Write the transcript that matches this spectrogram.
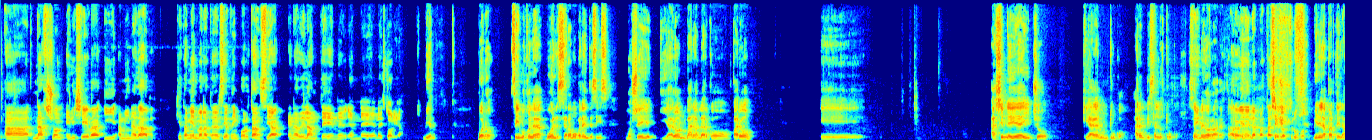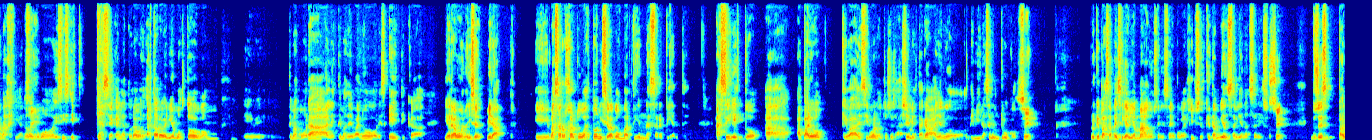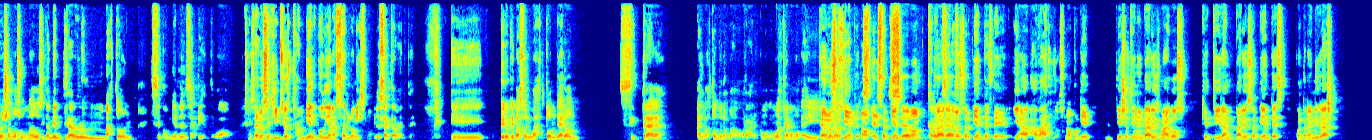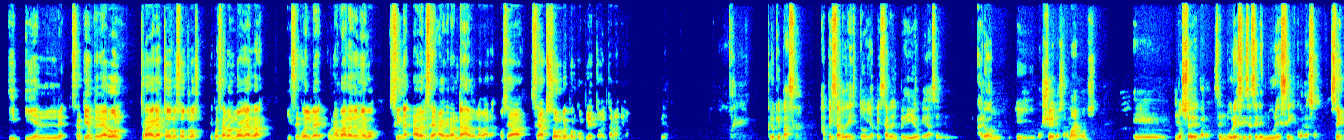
a Nachshon, Elisheva y Aminadab, que también van a tener cierta importancia en adelante en, en- en la historia. Bien. Bueno, seguimos con la. cerramos paréntesis. Moshe y Aarón van a hablar con Paró. Eh, Hashem le había dicho que hagan un truco. Ahora empiezan los trucos. Eso Sí. es medio raro. Esta Ahora parte. viene la batalla de los trucos. Viene la parte de la magia, ¿no? Sí. Es como decís, "Est- ¿qué hace acá en la Torah? Hasta ahora veníamos todo con eh, temas morales, temas de valores, ética. Y ahora, bueno, dice, mira, eh, vas a arrojar tu bastón y se va a convertir en una serpiente. Hacele esto a, a Paro, que va a decir, bueno, entonces Hashem está acá, hay algo divino, hacer un truco. Sí, Pero ¿qué pasa? Parece que había magos en esa época egipcios que también sabían hacer eso. sí. Entonces Paró llamó a sus magos y también tiraron un bastón y se convierte en serpiente. ¡Wow! O sea, los egipcios también podían hacer lo mismo. Exactamente. Eh, pero ¿qué pasó? El bastón de Aarón se traga al bastón de los magos. Raro, como que muestra como que hay. Claro, los serpientes, ¿no? El serpiente de Aarón sí, traga a los serpientes de, y a, a varios, ¿no? Porque ellos tienen varios magos que tiran varios serpientes, cuentan en el Midrash, y, y el serpiente de Aarón traga a todos los otros, después Aarón lo agarra y se vuelve una vara de nuevo sin haberse agrandado la vara. O sea, se absorbe por completo el tamaño. Pero ¿qué pasa? A pesar de esto y a pesar del pedido que hacen Aarón y Moshe, los hermanos, eh, no cede Paró, se endurece, dice, se le endurece el corazón. Sí.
